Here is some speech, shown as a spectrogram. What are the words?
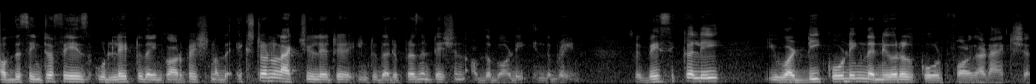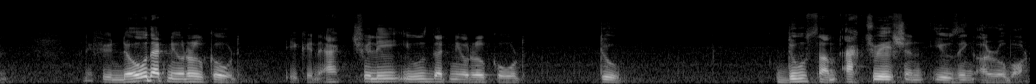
of this interface would lead to the incorporation of the external actuator into the representation of the body in the brain. So, basically you are decoding the neural code for that action. And if you know that neural code, you can actually use that neural code to do some actuation using a robot.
